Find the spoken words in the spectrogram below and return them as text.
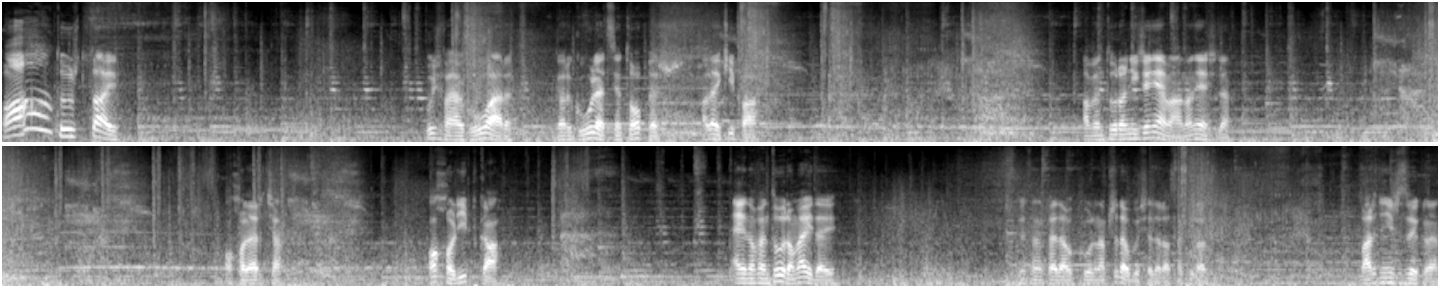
O, to już tutaj. Kuźwa, jaguar. Gargulec, nie topesz. Ale ekipa. Aventuro nigdzie nie ma, no nieźle. O cholercia. O cholipka. Ej, no Venturo, Mayday. Gdzie ten pedał, kurna, przydałby się teraz akurat. Bardziej niż zwykle.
